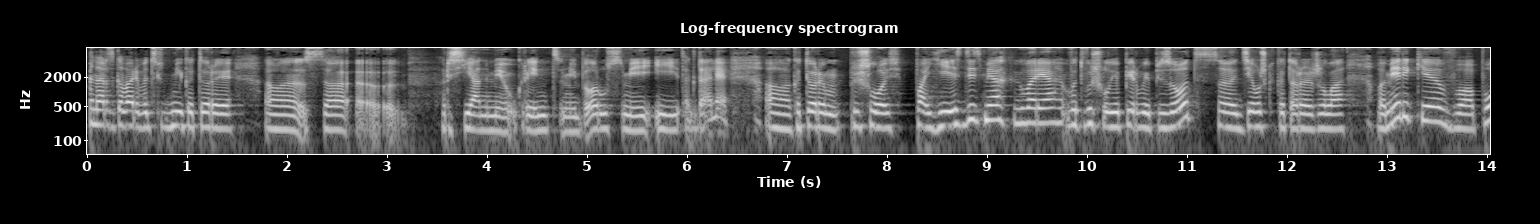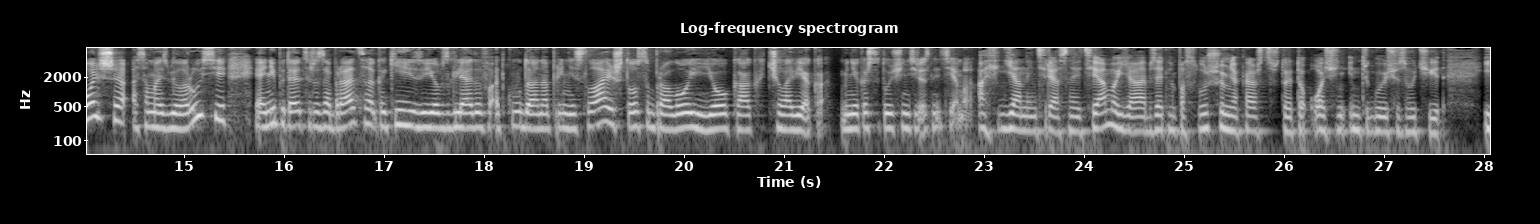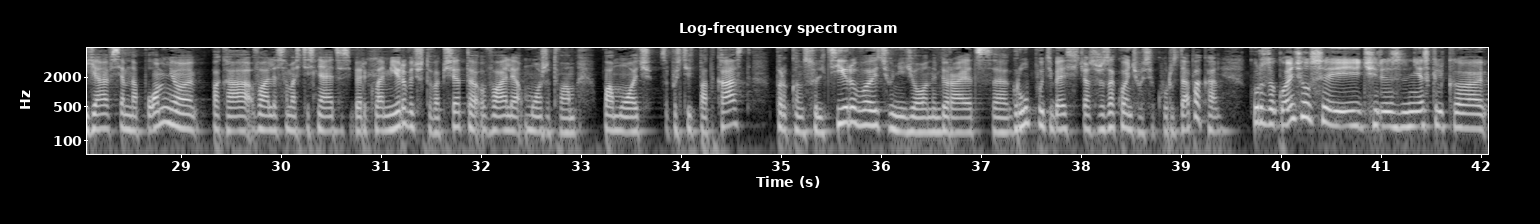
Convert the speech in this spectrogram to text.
Она разговаривает с людьми, которые э, с э, россиянами, украинцами, белорусами и так далее, а, которым пришлось поездить, мягко говоря. Вот вышел ее первый эпизод с девушкой, которая жила в Америке, в Польше, а сама из Беларуси, и они пытаются разобраться, какие из ее взглядов, откуда она принесла и что собрало ее как человека. Мне кажется, это очень интересная тема. Офигенно интересная тема. Я обязательно послушаю. Мне кажется, что это очень интригующе звучит. И я всем напомню, пока Валя сама стесняется себя рекламировать, что вообще-то Валя может вам помочь помочь запустить подкаст, проконсультировать. У нее набирается группа. У тебя сейчас уже закончился курс, да, пока? Курс закончился, и через несколько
